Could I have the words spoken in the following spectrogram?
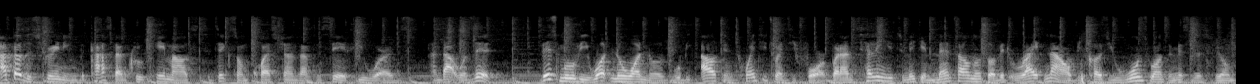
After the screening, the cast and crew came out to take some questions and to say a few words, and that was it. This movie, What No One Knows, will be out in 2024, but I'm telling you to make a mental note of it right now because you won't want to miss this film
